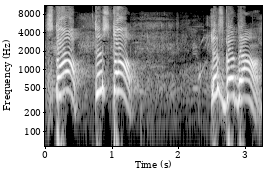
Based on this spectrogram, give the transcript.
Stop! Just stop! Just go down.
